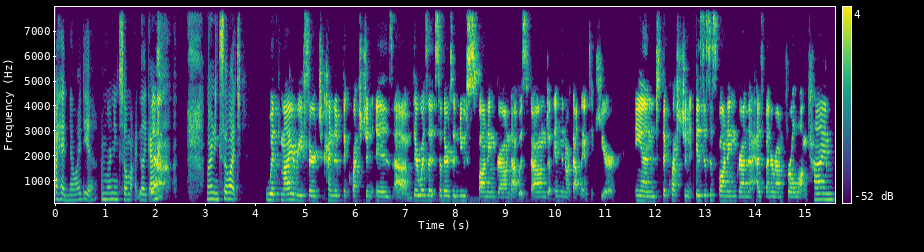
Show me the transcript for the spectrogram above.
I had no idea. I'm learning so much. Like yeah. I'm learning so much. With my research, kind of the question is, um, there was a so there's a new spawning ground that was found in the North Atlantic here, and the question is this a spawning ground that has been around for a long time?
